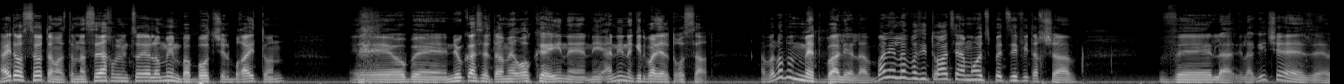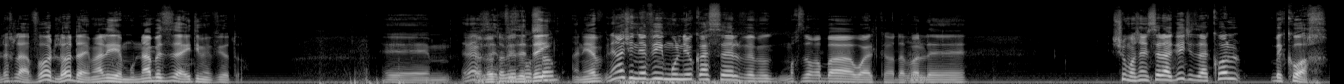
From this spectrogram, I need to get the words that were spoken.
היית עושה אותם, אז אתה מנסה עכשיו למצוא יהלומים בבוט של ברייטון, אה, או בניוקאסל, אתה אומר, אוקיי, הנה, אני, אני נגיד בא לי על טרוסארד. אבל לא באמת בא לי עליו, בא לי עליו בסיטואציה המאוד ספציפית עכשיו, ולהגיד שזה הולך לעבוד, לא יודע, אם היה לי אמונה בזה, הייתי מביא אותו. אה, אתה לא תביא את אב- נראה שאני אביא מול ניוקאסל, ומחזור הבא wild card, אבל... Mm. אה, שוב, מה שאני רוצה להגיד, שזה הכל בכוח.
